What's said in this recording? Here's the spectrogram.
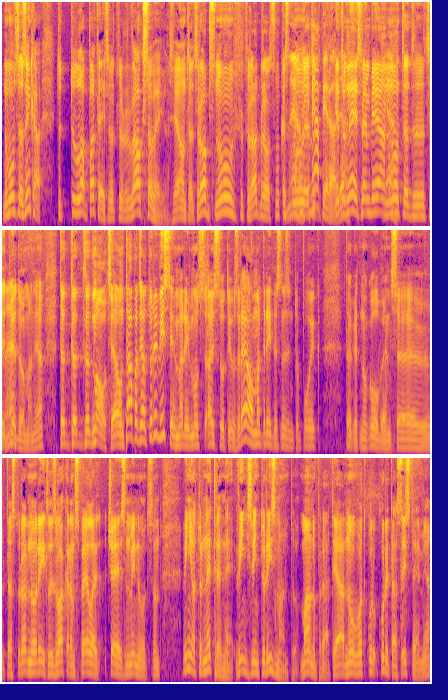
Nu, mums jau, zin kā, tu, tu labi pateici, tur velk savējos. Ja? Un tāds robs, nu, tu tur atbrauc, nu, kas, Nu jā, nu, tu- jāpierāda, Ja tu jā. neesi MBA, Jā. nu, tad uh, citi Jā. piedomā, ja? tad, tad, tad mauc. Ja? Un tāpat jau tur ir visiem, arī mūs aizsūtīja uz Real Madrid, es nezinu, to puiku. Tagad no Gulbens. eh, Tas tur arī no rīta līdz vakaram spēlē 40 minūtes. Viņi jau tur netrenē, viņas viņi tur izmanto. Manuprāt, jā, nu, vot, kur, kur ir tā sistēma? Jā?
